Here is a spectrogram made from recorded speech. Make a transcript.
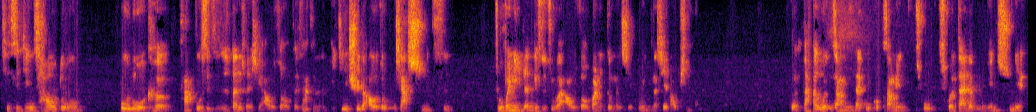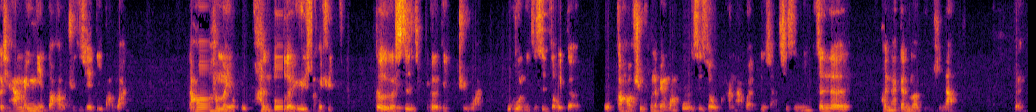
其实已经超多布洛克，他不是只是单纯写澳洲，可是他可能已经去了澳洲不下十次，除非你人就是住在澳洲，不然你根本写不赢那些老屁股。对，他的文章已经在 Google 上面出存在的五年、十年，而且他每一年都还有去这些地方玩。然后他们有很多的预算可以去各个世界各地去玩。如果你只是走一个，我刚好去那边玩过一次，之后把它拿回来分享，其实你真的很难跟他们比拼啊。对，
